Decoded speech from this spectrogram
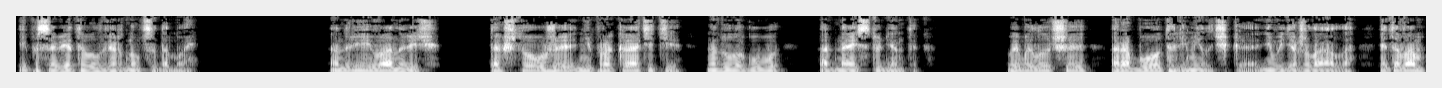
и посоветовал вернуться домой. — Андрей Иванович, так что, уже не прокатите? — надула губы одна из студенток. — Вы бы лучше работали, милочка, — не выдержала Алла. — Это вам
